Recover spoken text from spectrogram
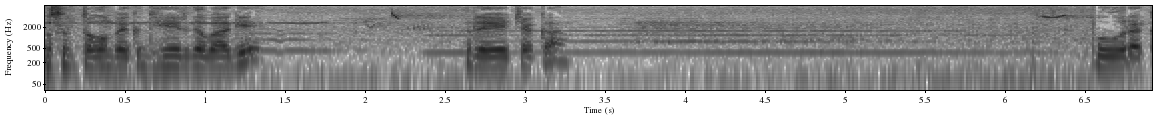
ಉಸಿರು ತಗೊಬೇಕು ದೀರ್ಘವಾಗಿ. ರೇಚಕ. ಪೂರಕ.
